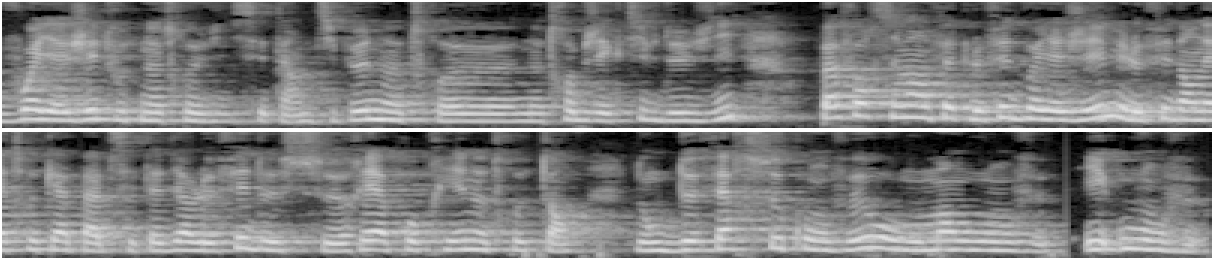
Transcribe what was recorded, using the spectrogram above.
voyager toute notre vie. C'était un petit peu notre notre objectif de vie. Pas forcément en fait le fait de voyager, mais le fait d'en être capable, c'est-à-dire le fait de se réapproprier notre temps. Donc de faire ce qu'on veut au moment où on veut et où on veut.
